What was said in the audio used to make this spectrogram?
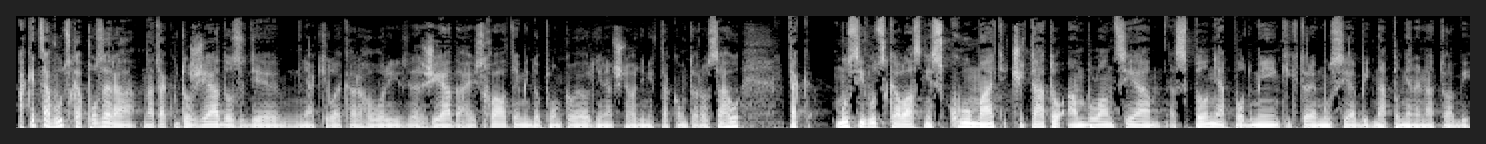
A keď sa Vúcka pozera na takúto žiadosť, kde nejaký lekár hovorí, žiada, hej, schválte mi doplnkové ordinačné hodiny v takomto rozsahu, tak musí Vúcka vlastne skúmať, či táto ambulancia splňa podmienky, ktoré musia byť naplnené na to, aby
